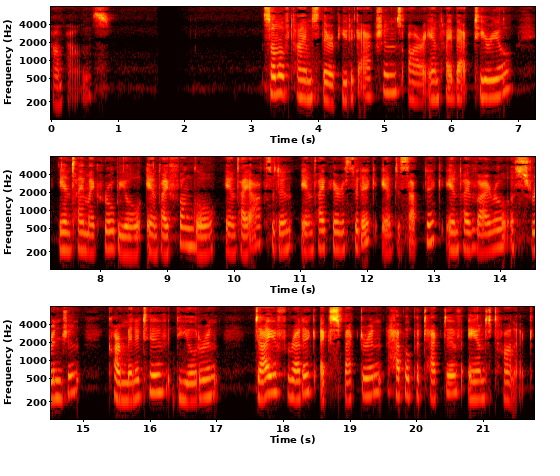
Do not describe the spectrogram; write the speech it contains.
compounds. Some of thyme's therapeutic actions are antibacterial, antimicrobial, antifungal, antioxidant, antiparasitic, antiseptic, antiviral, astringent, carminative, deodorant, diaphoretic, expectorant, hepoprotective, and tonic.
